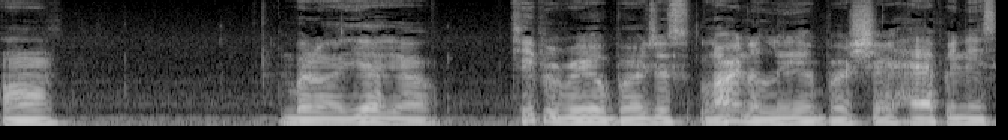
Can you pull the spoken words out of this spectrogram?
Um, but uh, yeah, y'all keep it real, bro. Just learn to live, bro. Share happiness,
